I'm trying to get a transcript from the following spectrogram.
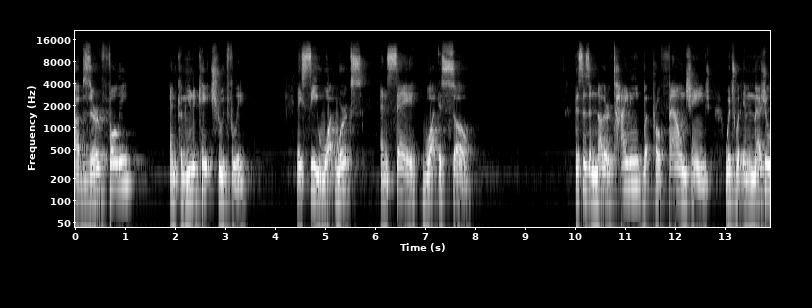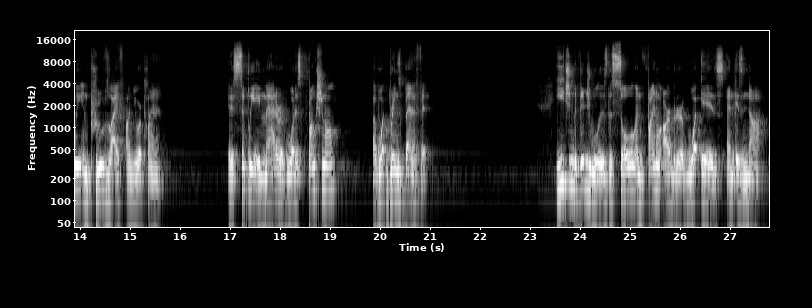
observe fully and communicate truthfully they see what works and say what is so. This is another tiny but profound change which would immeasurably improve life on your planet. It is simply a matter of what is functional, of what brings benefit. Each individual is the sole and final arbiter of what is and is not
